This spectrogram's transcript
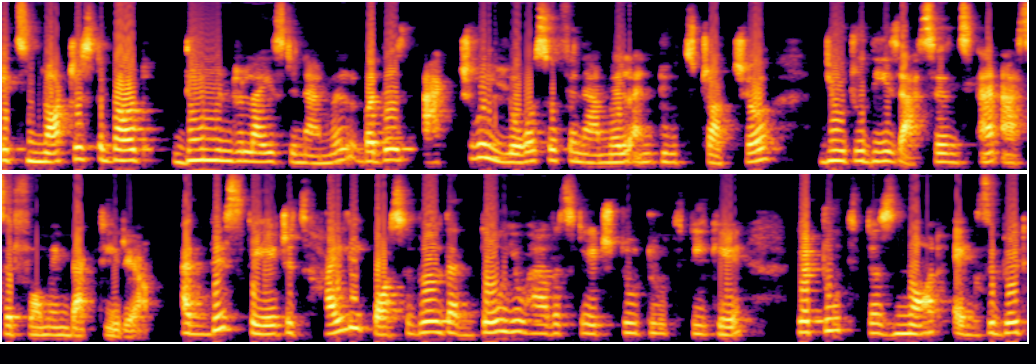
it's not just about demineralized enamel, but there's actual loss of enamel and tooth structure due to these acids and acid forming bacteria. At this stage, it's highly possible that though you have a stage 2 tooth decay, your tooth does not exhibit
